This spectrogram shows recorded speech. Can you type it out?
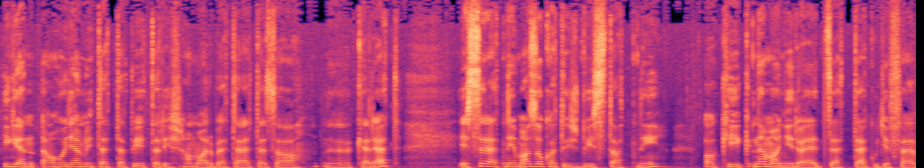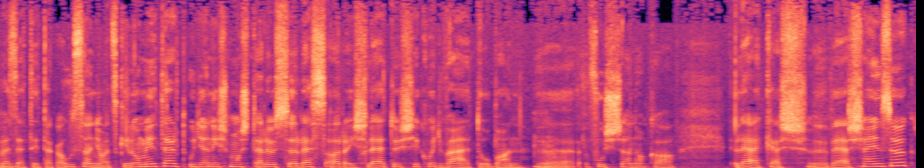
Igen, ahogy említette Péter is, hamar betelt ez a ö, keret, és szeretném azokat is biztatni, akik nem annyira edzettek, ugye felvezettétek a 28 kilométert, ugyanis most először lesz arra is lehetőség, hogy váltóban uh-huh. fussanak a lelkes versenyzők,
